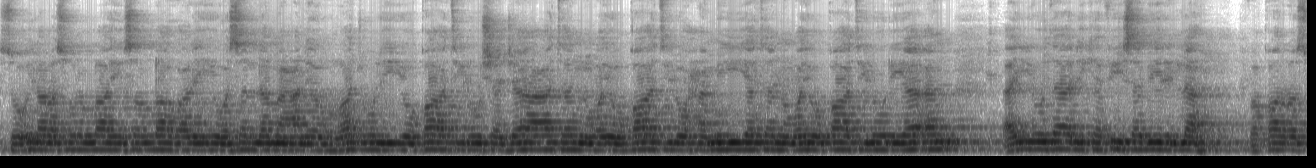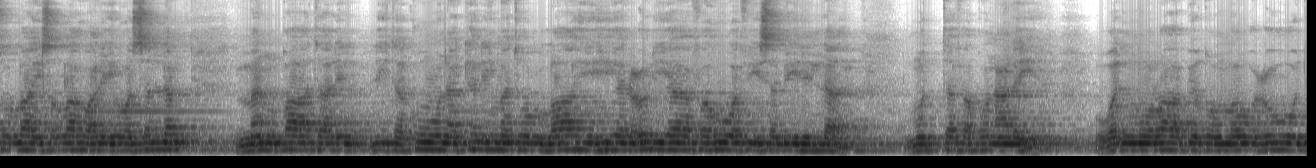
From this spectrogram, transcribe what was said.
سئل رسول الله صلى الله عليه وسلم عن الرجل يقاتل شجاعة ويقاتل حمية ويقاتل رياء أي ذلك في سبيل الله؟ فقال رسول الله صلى الله عليه وسلم من قاتل لتكون كلمة الله هي العليا فهو في سبيل الله متفق عليه. والمرابط موعود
